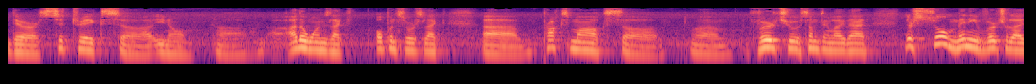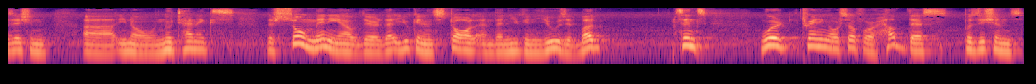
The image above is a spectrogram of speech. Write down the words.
There are Citrix. Uh, you know, uh, other ones like open source like uh, Proxmox. Um, Virtue, something like that. There's so many virtualization uh, you know, Nutanix. There's so many out there that you can install and then you can use it. But since we're training ourselves for help desk positions,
